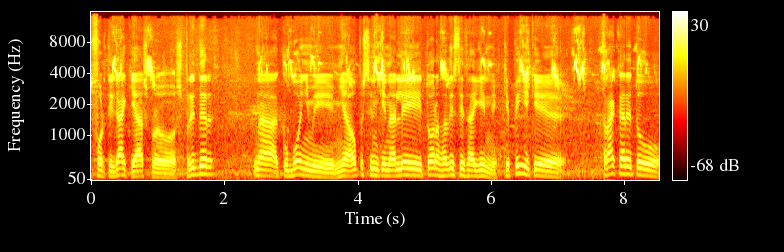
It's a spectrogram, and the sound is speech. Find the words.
φορτηγάκι άσπρο σπρίντερ να κουμπώνει μια όπιστην και να λέει τώρα θα δεις τι θα γίνει και πήγε και τράκαρε το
